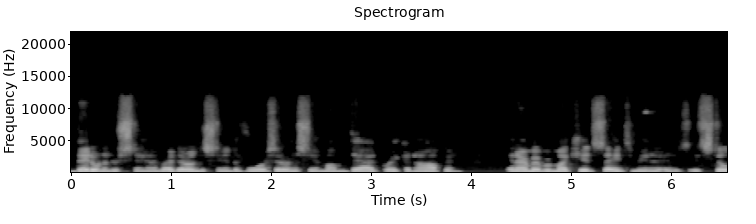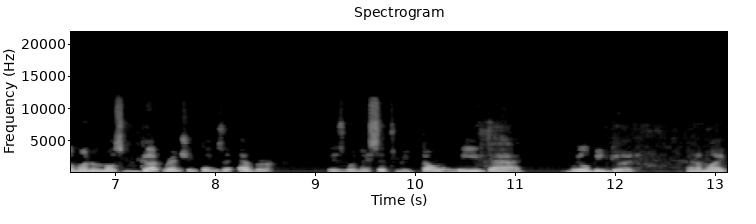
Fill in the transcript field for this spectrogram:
they don't understand, right? They don't understand divorce. They don't understand mom and dad breaking up. And, and I remember my kids saying to me, and it's, it's still one of the most gut wrenching things ever, is when they said to me, don't leave dad. We'll be good. And I'm like,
